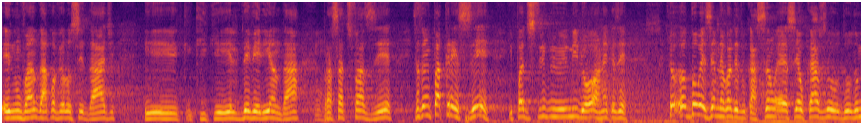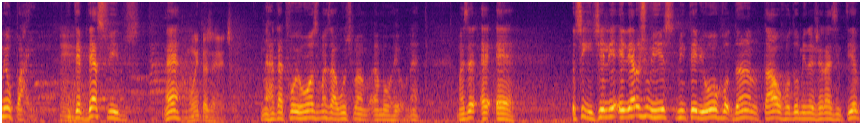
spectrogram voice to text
ele, não vai andar com a velocidade e, que, que ele deveria andar uhum. para satisfazer, exatamente para crescer e para distribuir melhor, né? Quer dizer, eu, eu dou o um exemplo do negócio da educação, é, esse é o caso do, do, do meu pai, hum. que teve 10 filhos, né? Muita gente. Na verdade foi 11, mas a última morreu, né? Mas é, é, é, é o seguinte, ele, ele era juiz no interior, rodando tal, rodou Minas Gerais inteiro.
